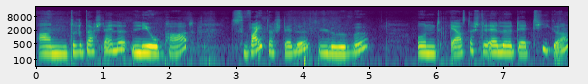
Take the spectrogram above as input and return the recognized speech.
an dritter Stelle Leopard, zweiter Stelle Löwe und erster Stelle der Tiger.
